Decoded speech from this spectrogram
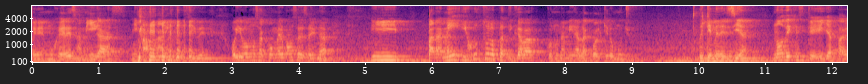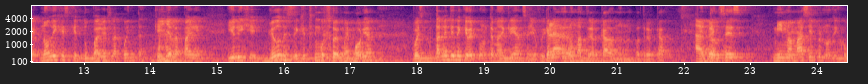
eh, mujeres, amigas, mi mamá inclusive, oye, vamos a comer, vamos a desayunar. Y para mí, y justo lo platicaba con una amiga a la cual quiero mucho, y que me decía, no dejes que ella pague, no dejes que tú pagues la cuenta, que Ajá. ella la pague. Y yo le dije, yo desde que tengo eso de memoria, pues también tiene que ver con un tema de crianza. Yo fui criada en Claro. un matriarcado, no en un patriarcado. Ah. Entonces, mi mamá siempre nos dijo,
